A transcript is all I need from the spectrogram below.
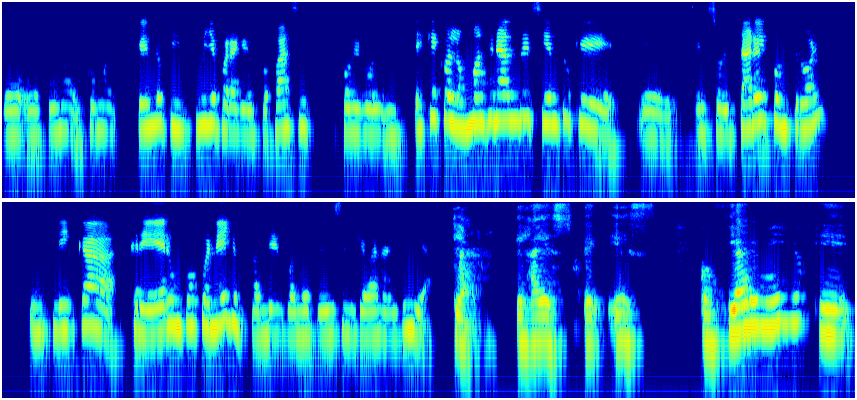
¿O, cómo, cómo, qué es lo que influye para que el papá se, porque es que con los más grandes siento que eh, el soltar el control implica creer un poco en ellos también cuando te dicen que van al día. Claro, es a eso, es, es confiar en ellos que,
